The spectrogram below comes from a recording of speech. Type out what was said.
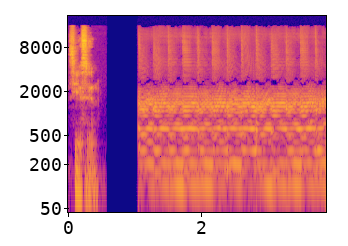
See you soon. Thank you.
